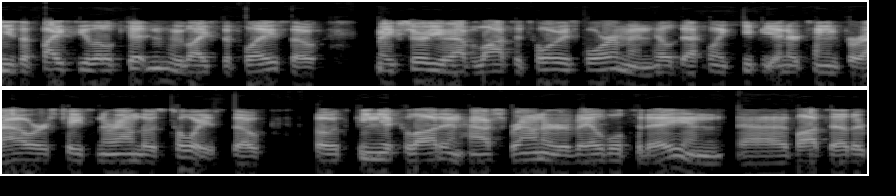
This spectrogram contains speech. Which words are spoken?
he's a feisty little kitten who likes to play. So make sure you have lots of toys for him, and he'll definitely keep you entertained for hours chasing around those toys. So both Pina Colada and Hash Brown are available today, and uh, lots of other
